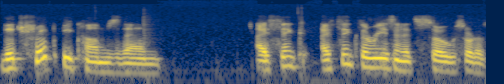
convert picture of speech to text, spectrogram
the trick becomes then I think I think the reason it's so sort of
